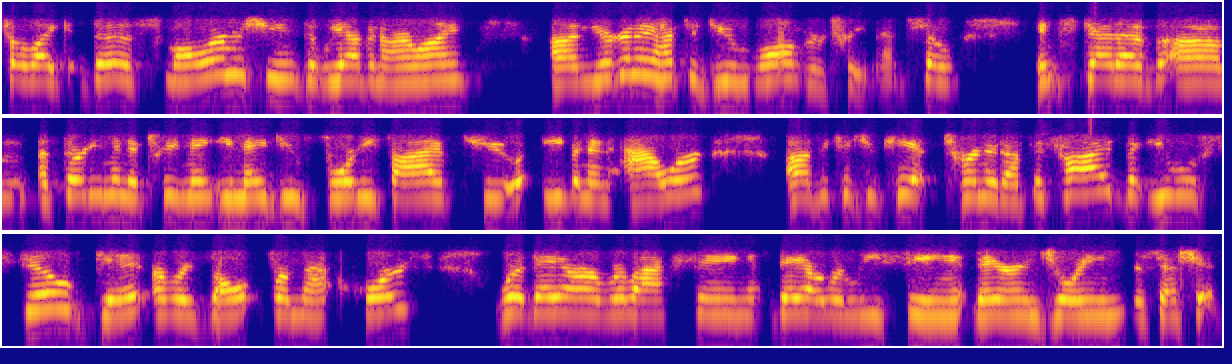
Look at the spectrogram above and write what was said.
So, like the smaller machines that we have in our line, um, you're going to have to do longer treatment. So, instead of um, a 30 minute treatment, you may do 45 to even an hour uh, because you can't turn it up as high, but you will still get a result from that horse where they are relaxing, they are releasing, they are enjoying the session.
